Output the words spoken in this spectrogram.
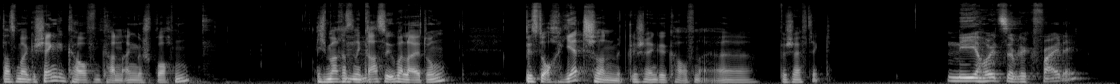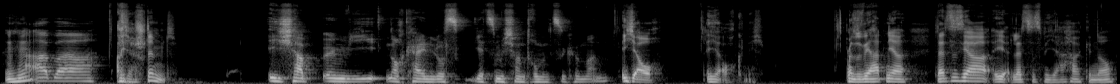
dass man Geschenke kaufen kann, angesprochen. Ich mache jetzt Mhm. eine krasse Überleitung. Bist du auch jetzt schon mit Geschenke kaufen äh, beschäftigt? Nee, heute ist ja Black Friday. Mhm. Aber Ach ja, stimmt. Ich habe irgendwie noch keine Lust, jetzt mich schon drum zu kümmern. Ich auch. Ich auch nicht. Also wir hatten ja letztes Jahr, ja, letztes Jahr, genau,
